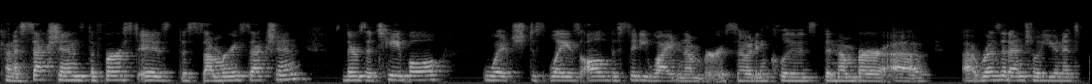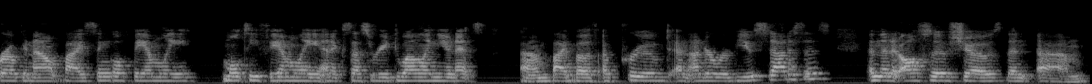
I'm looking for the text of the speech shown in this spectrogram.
kind of sections. The first is the summary section. So there's a table which displays all of the citywide numbers. So it includes the number of uh, residential units broken out by single family, multifamily, and accessory dwelling units um, by both approved and under review statuses. And then it also shows the um,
